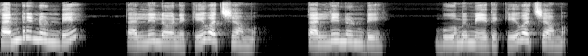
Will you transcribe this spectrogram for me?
తండ్రి నుండి తల్లిలోనికి వచ్చాము. తల్లి నుండి భూమి మీదకి వచ్చాము.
